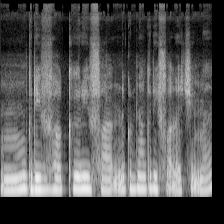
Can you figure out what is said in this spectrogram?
Mm, grifa, grifa, na grifa lecimy.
